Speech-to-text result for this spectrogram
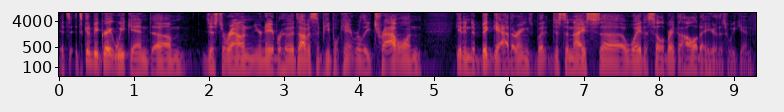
It's, it's going to be a great weekend um, just around your neighborhoods. Obviously, people can't really travel and get into big gatherings, but just a nice uh, way to celebrate the holiday here this weekend.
